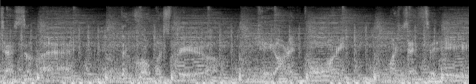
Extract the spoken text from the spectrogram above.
desolate. The chrome is fear, chaotic void. My sensitive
